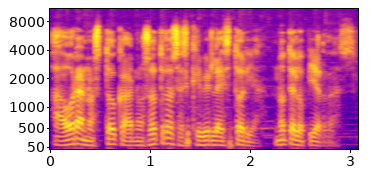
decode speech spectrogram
Ahora nos toca a nosotros escribir la historia, no te lo pierdas.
